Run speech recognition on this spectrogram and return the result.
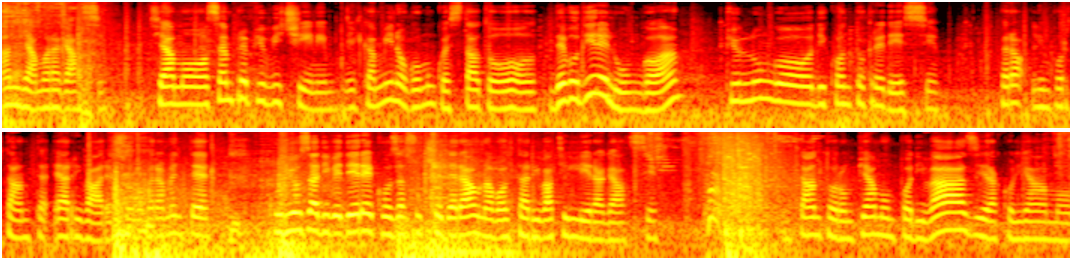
Andiamo ragazzi. Siamo sempre più vicini. Il cammino comunque è stato, devo dire, lungo, eh? Più lungo di quanto credessi. Però l'importante è arrivare. Sono veramente curiosa di vedere cosa succederà una volta arrivati lì, ragazzi. Intanto rompiamo un po' di vasi, raccogliamo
